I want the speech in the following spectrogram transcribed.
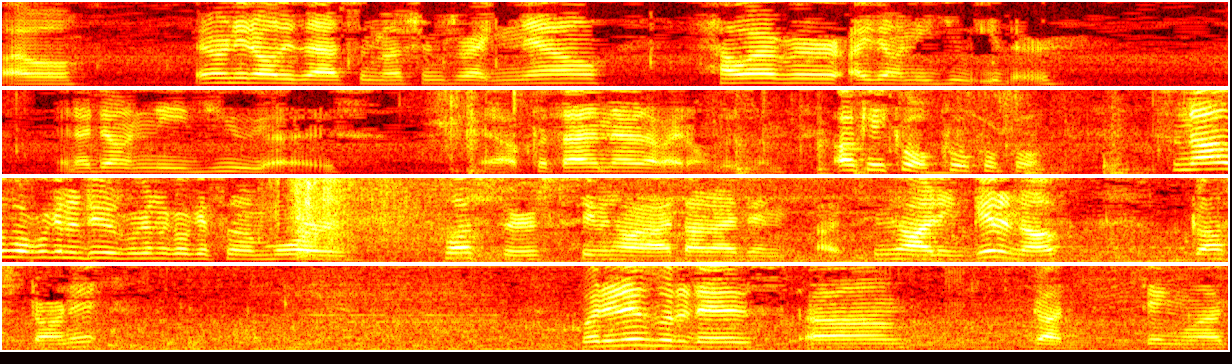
I will. I don't need all these acid mushrooms right now. However, I don't need you either. And I don't need you guys. Yeah, I'll put that in there that way I don't lose them. Okay, cool, cool, cool, cool. So now what we're gonna do is we're gonna go get some more clusters. Seeing how I thought I didn't, uh, seeing how I didn't get enough. Gosh darn it. But it is what it is. Um, God dang lag.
